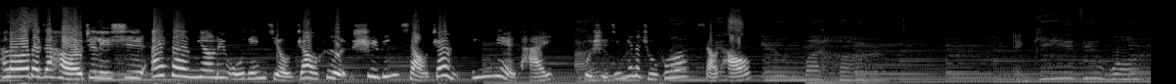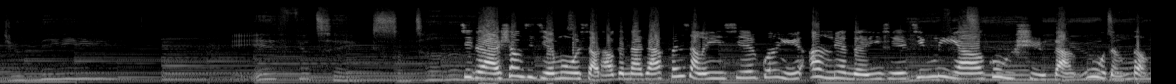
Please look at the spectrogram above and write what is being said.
Hello，大家好，这里是 FM 幺零五点九兆赫士兵小站音乐台，我是今天的主播小桃。记得啊，上期节目小桃跟大家分享了一些关于暗恋的一些经历啊、故事、感悟等等，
